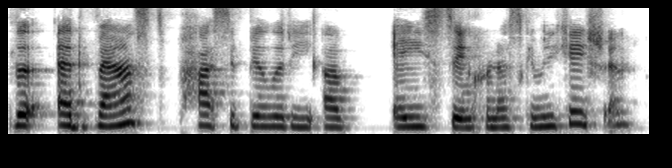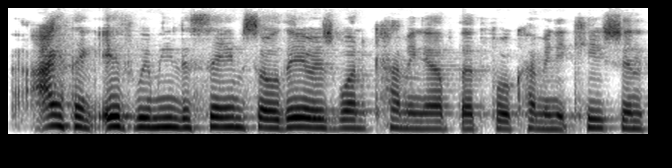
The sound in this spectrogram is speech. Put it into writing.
the advanced possibility of asynchronous communication. I think if we mean the same, so there is one coming up that for communication,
